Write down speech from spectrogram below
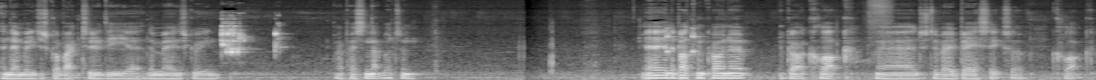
and then we just go back to the uh, the main screen by pressing that button. in the bottom corner, we've got a clock, uh, just a very basic sort of clock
